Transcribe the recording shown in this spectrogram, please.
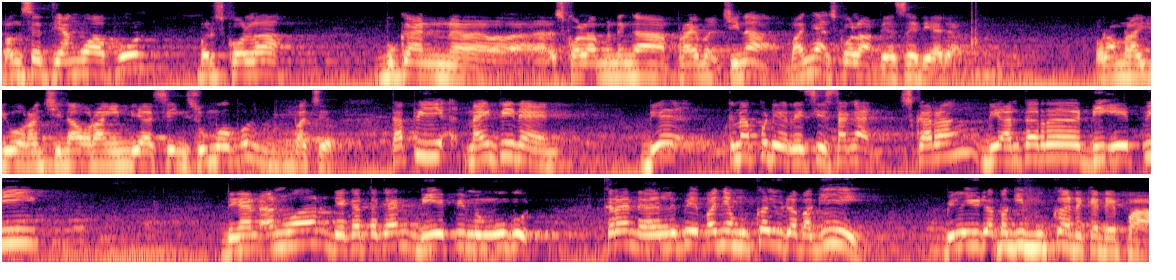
bangsa Tionghoa pun bersekolah bukan uh, sekolah menengah private Cina banyak sekolah biasa dia ada. Orang Melayu, orang Cina, orang India, Sing semua pun baca. Tapi 99 dia kenapa dia resis sangat? Sekarang di antara DAP dengan Anwar dia katakan DAP mengugut. Kerana lebih banyak muka you dah bagi. Bila you dah bagi muka dekat depa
